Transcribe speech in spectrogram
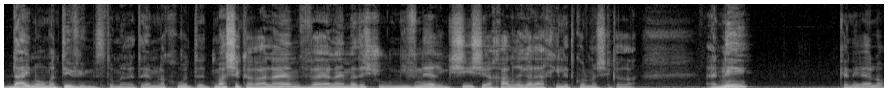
די נורמטיביים. זאת אומרת, הם לקחו את, את מה שקרה להם, והיה להם איזשהו מבנה רגשי שיכל רגע להכיל את כל מה שקרה. אני, כנראה לא.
